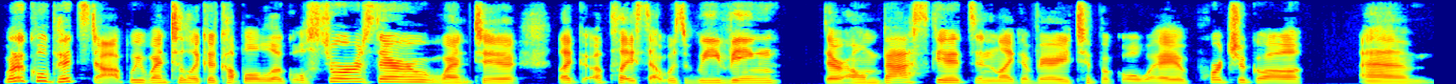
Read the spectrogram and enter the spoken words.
what a cool pit stop. We went to like a couple of local stores there, went to like a place that was weaving their own baskets in like a very typical way of Portugal. Um,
